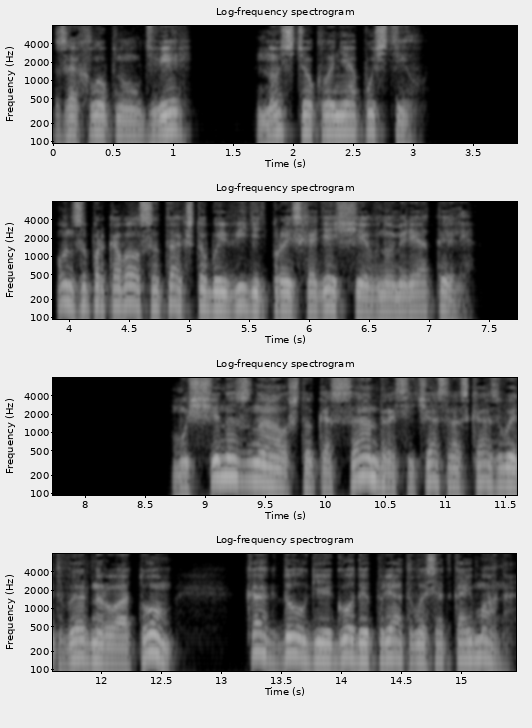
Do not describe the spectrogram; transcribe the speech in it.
Захлопнул дверь, но стекла не опустил. Он запарковался так, чтобы видеть происходящее в номере отеля. Мужчина знал, что Кассандра сейчас рассказывает Вернеру о том, как долгие годы пряталась от Каймана.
